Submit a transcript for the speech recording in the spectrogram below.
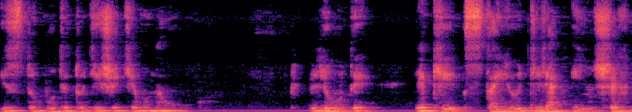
і здобути тоді життєву науку. Люди, які стають для інших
